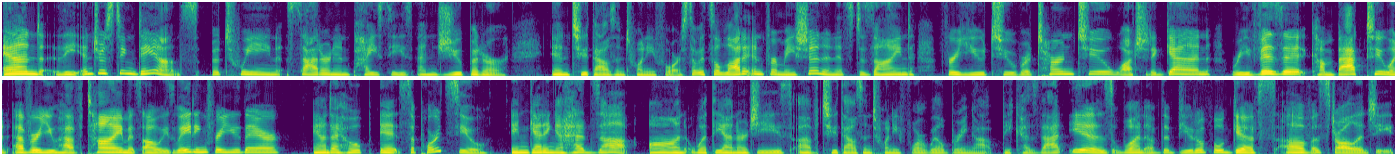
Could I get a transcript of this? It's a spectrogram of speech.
and the interesting dance between Saturn in Pisces and Jupiter in 2024. So it's a lot of information and it's designed for you to return to, watch it again, revisit, come back to whenever you have time. It's always waiting for you there. And I hope it supports you in getting a heads up on what the energies of 2024 will bring up, because that is one of the beautiful gifts of astrology,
